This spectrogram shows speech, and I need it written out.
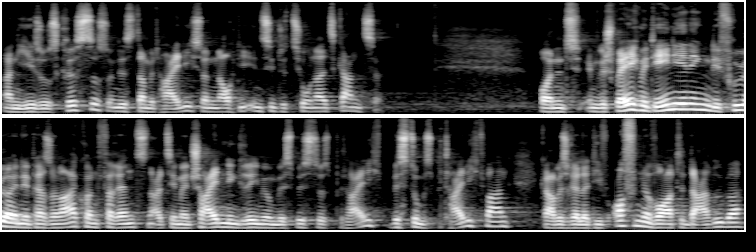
an Jesus Christus und ist damit heilig, sondern auch die Institution als Ganze. Und im Gespräch mit denjenigen, die früher in den Personalkonferenzen als im entscheidenden Gremium des Bistums beteiligt, Bistums beteiligt waren, gab es relativ offene Worte darüber,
